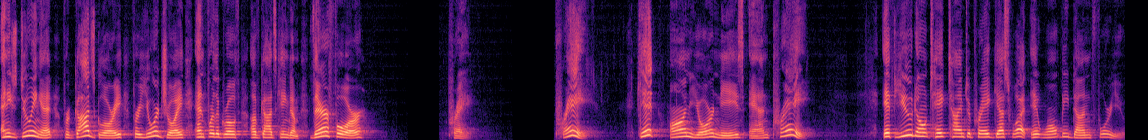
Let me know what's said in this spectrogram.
And he's doing it for God's glory, for your joy, and for the growth of God's kingdom. Therefore, pray. Pray. Get on your knees and pray. If you don't take time to pray, guess what? It won't be done for you.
